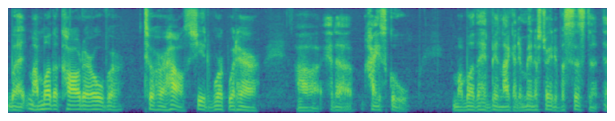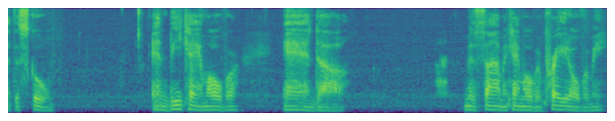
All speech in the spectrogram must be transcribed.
but my mother called her over to her house. She had worked with her uh, at a high school. My mother had been like an administrative assistant at the school. And B came over, and uh, Miss Simon came over and prayed over me.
